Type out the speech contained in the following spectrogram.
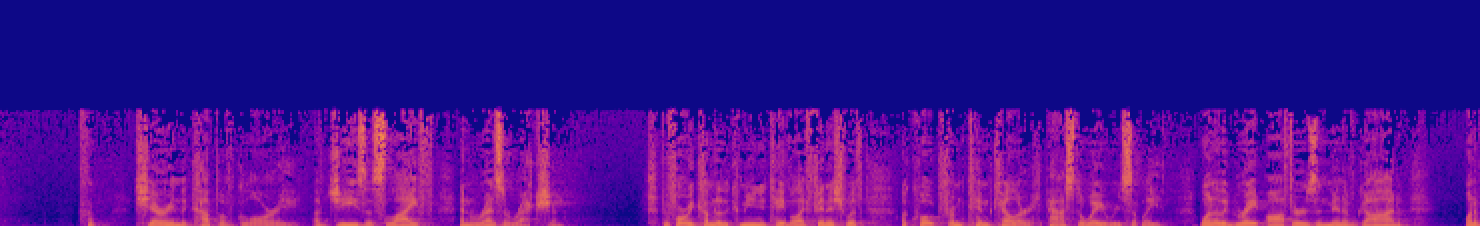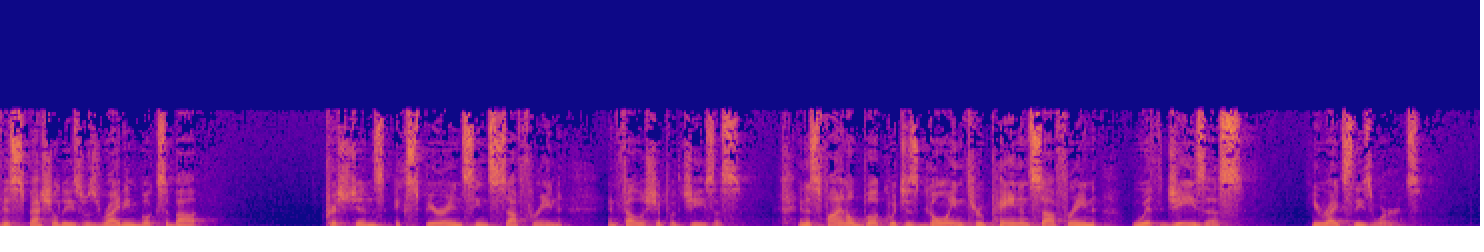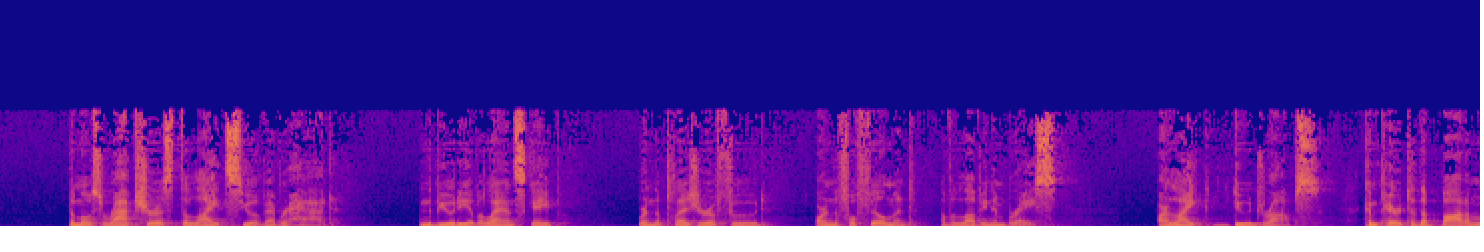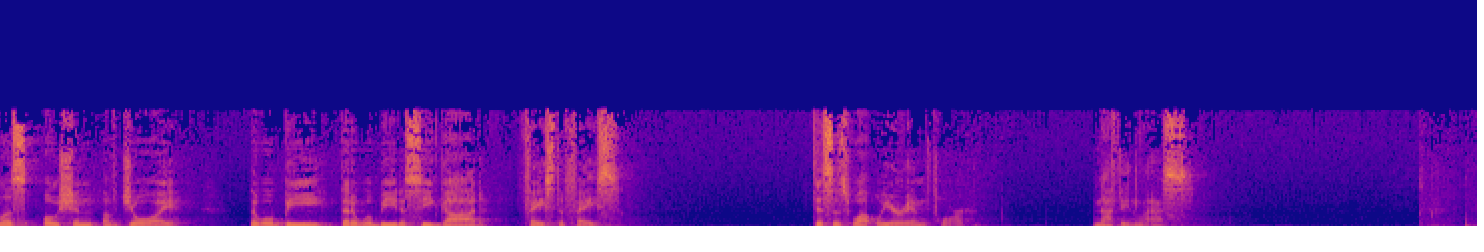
Sharing the cup of glory of Jesus' life and resurrection. Before we come to the communion table, I finish with a quote from Tim Keller. He passed away recently. One of the great authors and men of God. One of his specialties was writing books about Christians experiencing suffering in fellowship with Jesus. In his final book, which is Going Through Pain and Suffering with Jesus, he writes these words The most rapturous delights you have ever had in the beauty of a landscape, or in the pleasure of food, or in the fulfillment of a loving embrace, are like dewdrops compared to the bottomless ocean of joy that will be that it will be to see God face to face. This is what we are in for. Nothing less.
